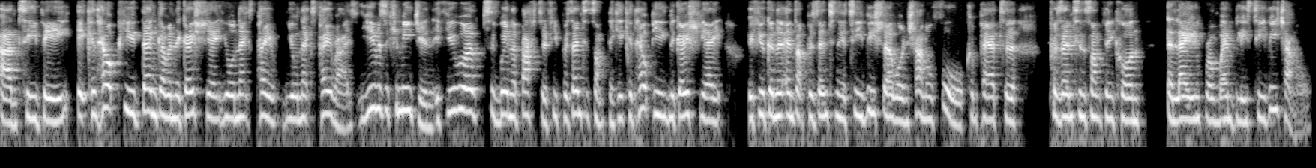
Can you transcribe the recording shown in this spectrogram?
and TV, it can help you then go and negotiate your next pay your next pay rise. You as a comedian, if you were to win a BAFTA, if you presented something, it can help you negotiate if you're going to end up presenting a TV show on Channel Four compared to presenting something on Elaine from Wembley's TV channel.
